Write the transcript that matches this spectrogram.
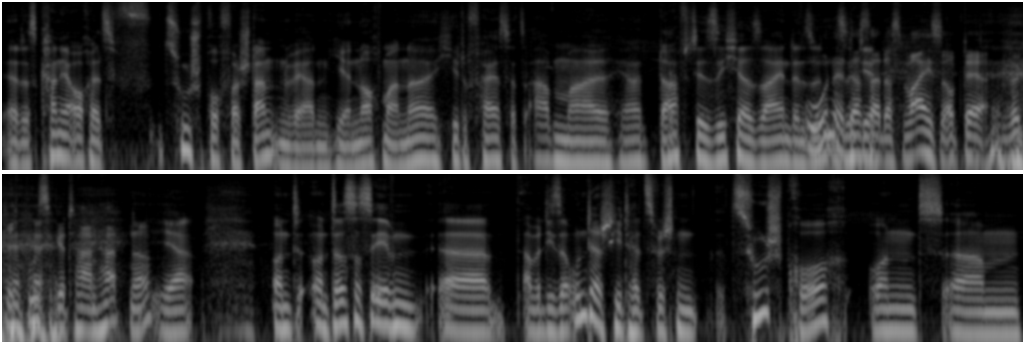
Das kann ja auch als Zuspruch verstanden werden. Hier nochmal, ne? Hier, du feierst jetzt Abendmahl, ja, darfst dir sicher sein, denn Ohne, dass er das weiß, ob der wirklich Buße getan hat, ne? Ja. Und, und das ist eben, äh, aber dieser Unterschied halt zwischen Zuspruch und, ähm,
